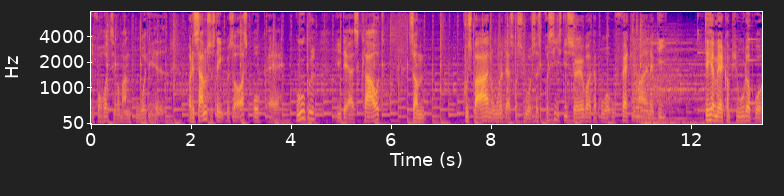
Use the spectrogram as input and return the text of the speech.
i forhold til, hvor mange brugere de havde. Og det samme system blev så også brugt af Google i deres cloud, som kunne spare nogle af deres ressourcer. Præcis de server, der bruger ufattelig meget energi. Det her med, at computer bruger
